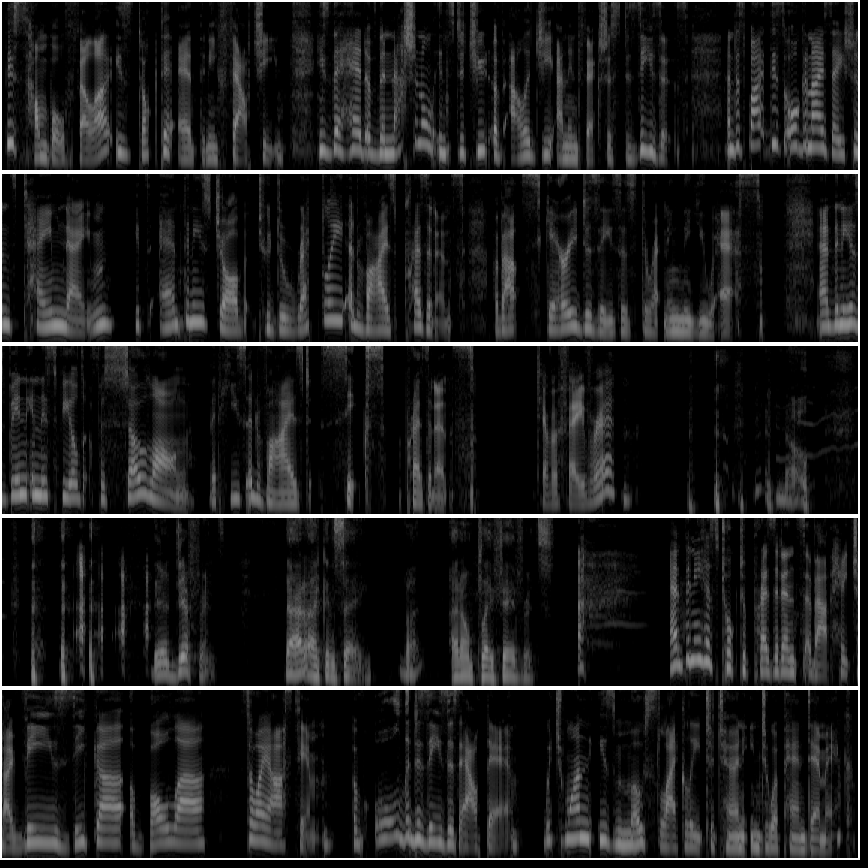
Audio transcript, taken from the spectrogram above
This humble fella is Dr. Anthony Fauci. He's the head of the National Institute of Allergy and Infectious Diseases. And despite this organization's tame name, it's Anthony's job to directly advise presidents about scary diseases threatening the US. Anthony has been in this field for so long that he's advised six presidents. Do you have a favorite? No, they're different. That I can say, but I don't play favorites. Anthony has talked to presidents about HIV, Zika, Ebola. So I asked him, of all the diseases out there, which one is most likely to turn into a pandemic?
